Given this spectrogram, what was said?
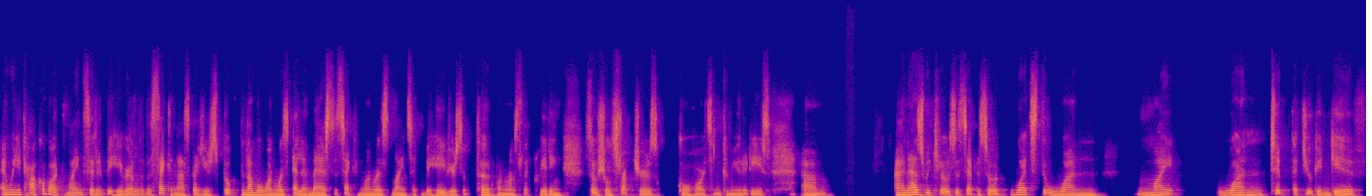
And when you talk about mindset and behavior, the second aspect you spoke, the number one was LMS, the second one was mindset and behaviors, the third one was like creating social structures, cohorts, and communities. Um, and as we close this episode, what's the one my one tip that you can give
